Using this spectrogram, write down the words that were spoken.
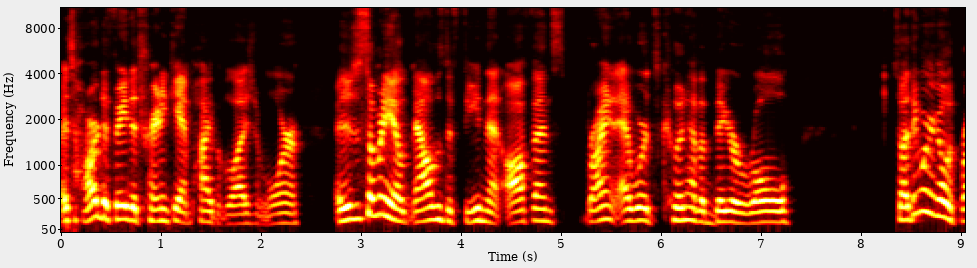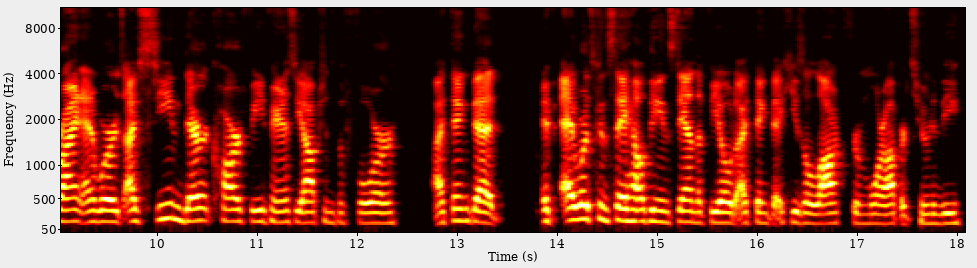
It's hard to fade the training camp hype of Elijah Moore. And There's just so many mouths to feed in that offense. Bryan Edwards could have a bigger role. So I think we're gonna go with Bryan Edwards. I've seen Derek Carr feed fantasy options before. I think that if Edwards can stay healthy and stay on the field, I think that he's a lock for more opportunity.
